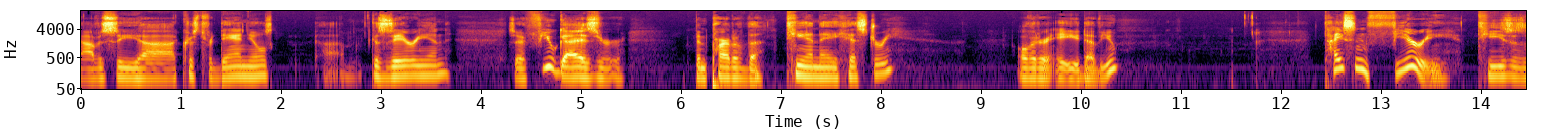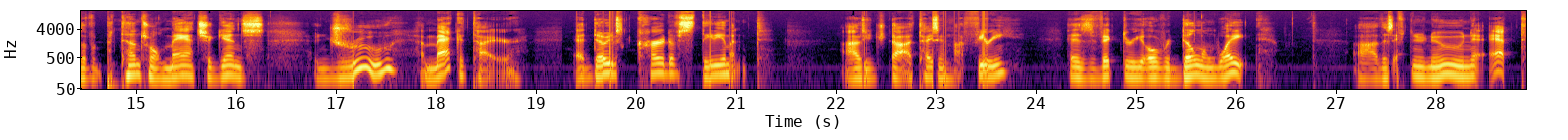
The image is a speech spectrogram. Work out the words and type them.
Obviously, uh, Christopher Daniels, um, Kazarian. So a few guys who been part of the TNA history over there in AEW. Tyson Fury teases of a potential match against Drew McIntyre at WWE's Cardiff Stadium. Obviously, uh, Tyson Fury, his victory over Dillian Whyte uh, this afternoon at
